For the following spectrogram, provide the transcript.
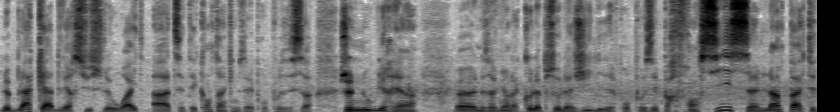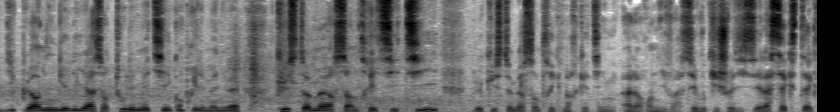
Le Black Hat versus le White Hat, c'était Quentin qui nous avait proposé Je n'oublie rien. Euh, nous avions la collapsologie proposée par Francis, l'impact deep learning et l'IA sur tous les métiers, y compris les manuels, Customer Centricity, le Customer Centric Marketing. Alors on y va, c'est vous qui choisissez. La sextech,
